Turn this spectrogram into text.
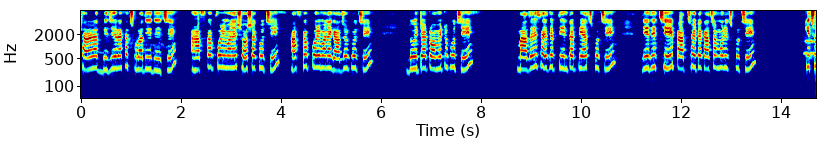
সারা রাত ভিজিয়ে রাখা ছোলা দিয়ে দিয়েছি। হাফ কাপ পরিমাণে শশা কুচি, হাফ কাপ পরিমাণে গাজর কুচি, দুইটা টমেটো কুচি, মাঝারি সাইজের তিনটা পেঁয়াজ কুচি, দিয়ে দিচ্ছি পাঁচ ছয়টা কাঁচামরিচ কুচি, কিছু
